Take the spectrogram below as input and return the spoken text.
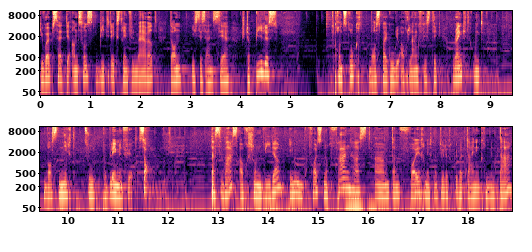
die Webseite ansonsten bietet extrem viel Mehrwert, dann ist es ein sehr stabiles Konstrukt, was bei Google auch langfristig rankt und was nicht zu Problemen führt. So, das war's auch schon wieder. Eben, falls du noch Fragen hast, ähm, dann freue ich mich natürlich über deinen Kommentar.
